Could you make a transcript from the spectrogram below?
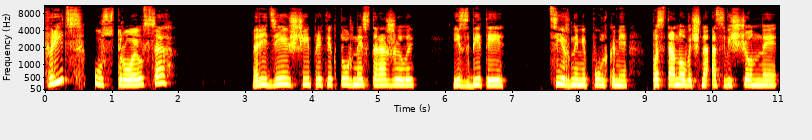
Фриц устроился, редеющие префектурные сторожилы, избитые тирными пульками, постановочно освещенные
